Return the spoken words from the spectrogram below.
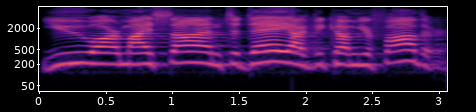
You are my son, today I've become your father.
